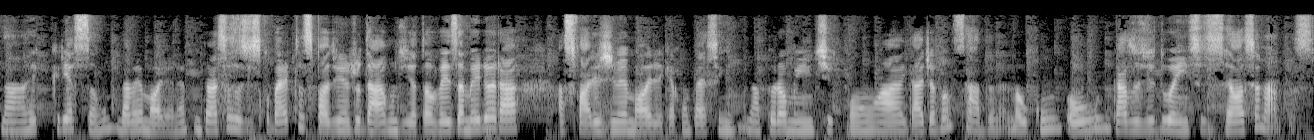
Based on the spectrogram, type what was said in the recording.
na recriação da memória, né? Então essas descobertas podem ajudar um dia talvez a melhorar as falhas de memória que acontecem naturalmente com a idade avançada, né? Ou, com, ou em casos de doenças relacionadas.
